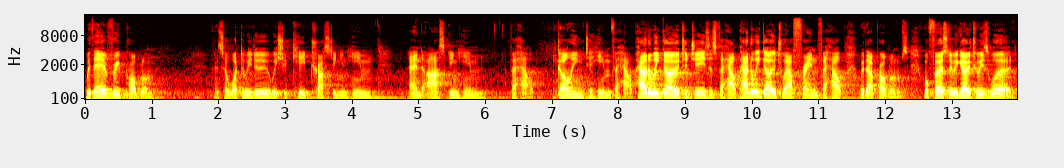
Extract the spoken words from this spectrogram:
with every problem. And so, what do we do? We should keep trusting in Him and asking Him for help, going to Him for help. How do we go to Jesus for help? How do we go to our friend for help with our problems? Well, firstly, we go to His Word.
